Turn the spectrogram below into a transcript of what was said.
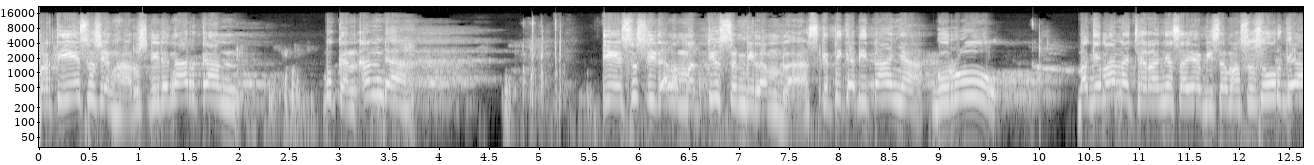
Berarti Yesus yang harus didengarkan, bukan Anda. Yesus di dalam Matius 19 ketika ditanya, "Guru, bagaimana caranya saya bisa masuk surga?"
